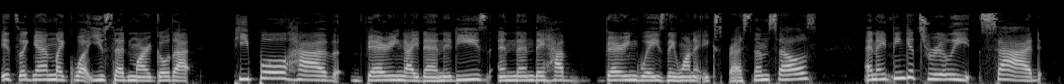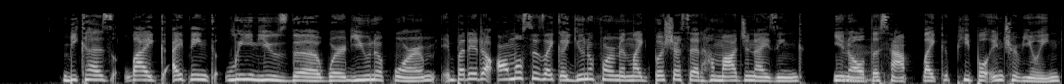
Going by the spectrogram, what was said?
it's again like what you said, Margot, that people have varying identities and then they have varying ways they want to express themselves. And I think it's really sad because like I think Lean used the word uniform, but it almost is like a uniform and like Bushra said, homogenizing, you know, the sam like people interviewing.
